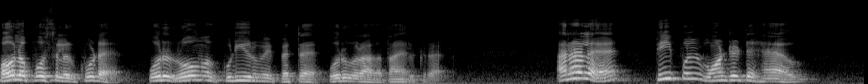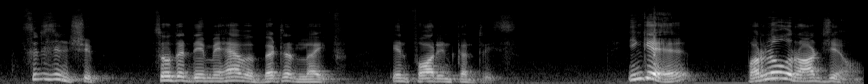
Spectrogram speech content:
பௌலப்போஸ்தலர் கூட ஒரு ரோம குடியுரிமை பெற்ற ஒருவராகத்தான் இருக்கிறார். அதனால் people wanted to have citizenship so that they may have a better life in foreign countries இங்கே பரலோக ராஜ்யம்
